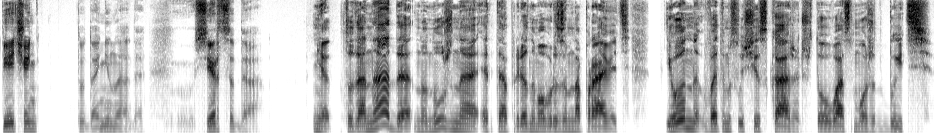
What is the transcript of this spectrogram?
Печень туда не надо. Сердце, да. Нет, туда надо, но нужно это определенным образом направить. И он в этом случае скажет, что у вас может быть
